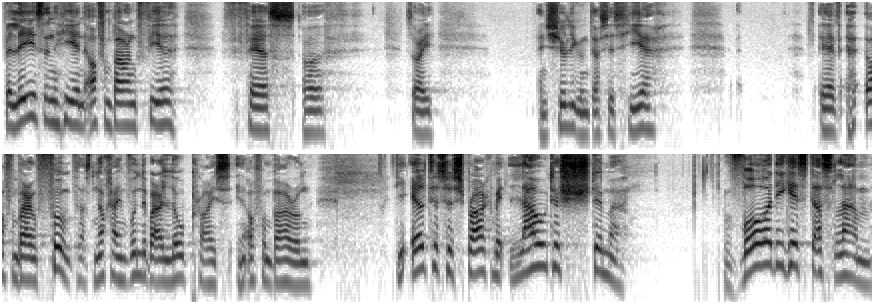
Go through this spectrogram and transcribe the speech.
Wir lesen hier in Offenbarung 4, Vers, oh, sorry, Entschuldigung, das ist hier äh, Offenbarung 5, das ist noch ein wunderbarer Lobpreis in Offenbarung. Die Älteste sprach mit lauter Stimme. Würdig ist das Lamm,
